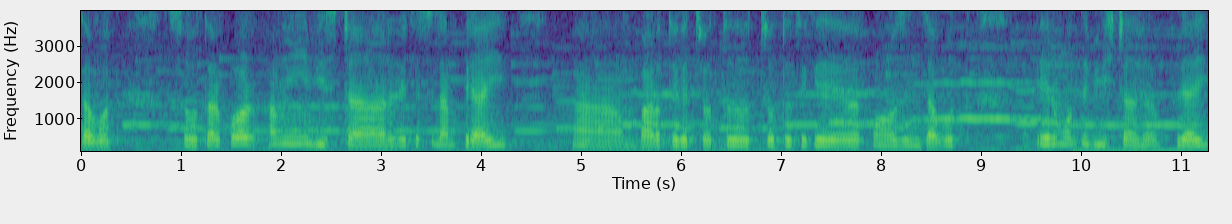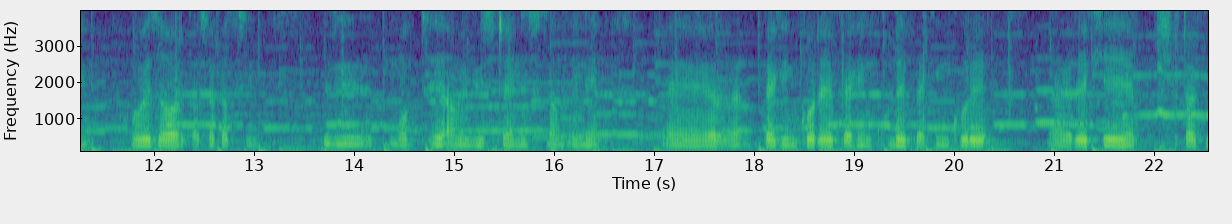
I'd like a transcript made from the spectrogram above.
যাবৎ। সো তারপর আমি বীজটা রেখেছিলাম প্রায় বারো থেকে চোদ্দ চোদ্দ থেকে পনেরো দিন যাবৎ। এর মধ্যে বীজটা প্রায় হয়ে যাওয়ার কাছাকাছি। এর মধ্যে আমি বীজটা এনেছিলাম, এনে প্যাকিং করে প্যাকিং খুলে প্যাকিং করে রেখে সেটাকে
